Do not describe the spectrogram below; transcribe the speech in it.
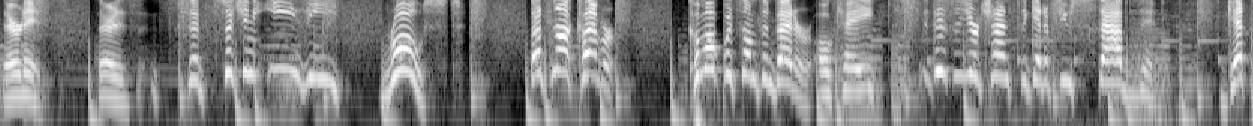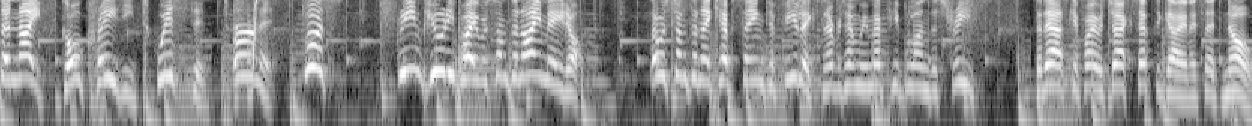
There it is. There it is. It's such an easy roast. That's not clever. Come up with something better, okay? This is your chance to get a few stabs in. Get the knife, go crazy, twist it, turn it. Plus, Green PewDiePie was something I made up. That was something I kept saying to Felix, and every time we met people on the streets, they'd ask if I was Jacksepticeye, and I said no,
